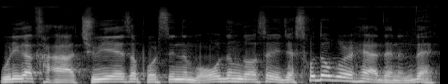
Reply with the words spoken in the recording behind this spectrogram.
우리가 가, 주위에서 볼 수 있는 모든 것을 이제 소독을 해야 되는데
